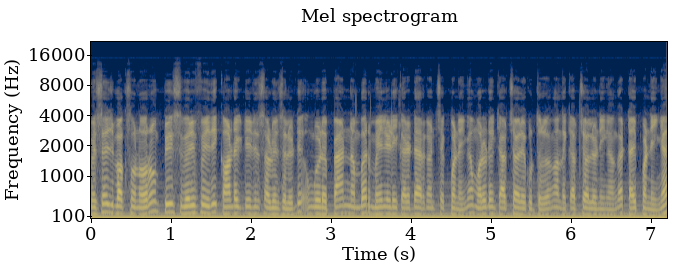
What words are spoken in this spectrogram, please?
மெசேஜ் பாக்ஸ் ஒன்று வரும். Please verify the contact details அப்படின்னு சொல்லிட்டு உங்களுடைய பேன் நம்பர் மெயில் ஐடி கரெக்டாக இருக்கான்னு செக் பண்ணிங்க. மறுபடியும் கேப்சா வேலையை கொடுத்துருக்காங்க. அந்த கேப்சா வேலையை நீங்கள் அங்கே டைப் பண்ணிங்க.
